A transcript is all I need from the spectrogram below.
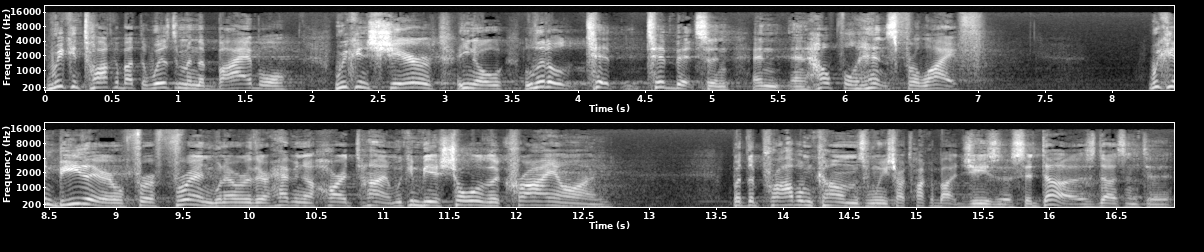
We can talk about the wisdom in the Bible. We can share, you know, little tip, tidbits and, and, and helpful hints for life. We can be there for a friend whenever they're having a hard time. We can be a shoulder to cry on. But the problem comes when we start talking about Jesus. It does, doesn't it?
